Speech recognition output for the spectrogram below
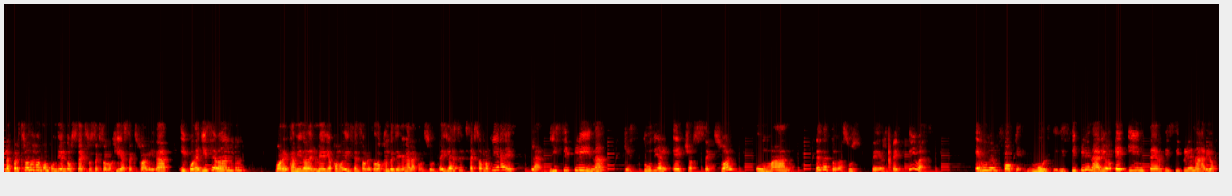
Las personas van confundiendo sexo, sexología, sexualidad y por allí se van por el camino del medio, como dicen, sobre todo cuando llegan a la consulta. Y la sexología es la disciplina que estudia el hecho sexual humano desde todas sus perspectivas. Es un enfoque multidisciplinario e interdisciplinario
